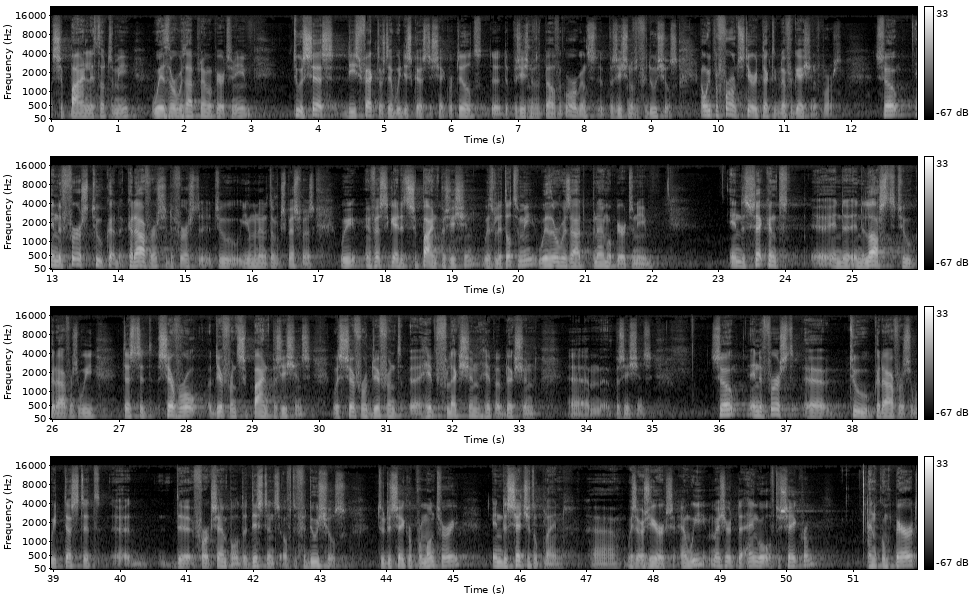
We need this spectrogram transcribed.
supine lithotomy, with or without pneumoperitoneum, to assess these factors that we discussed, the sacral tilt, the, the position of the pelvic organs, the position of the fiducials, and we performed stereotactic navigation, of course. So in the first two cadavers, the first uh, two human anatomic specimens, we investigated supine position with lithotomy, with or without pneumoperitoneum. In the second, uh, in, the, in the last two cadavers, we tested several different supine positions with several different uh, hip flexion, hip abduction um, positions. So in the first uh, two cadavers, we tested uh, the, for example, the distance of the fiducials to the sacral promontory in the sagittal plane uh, with Argyrex. And we measured the angle of the sacrum and compared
